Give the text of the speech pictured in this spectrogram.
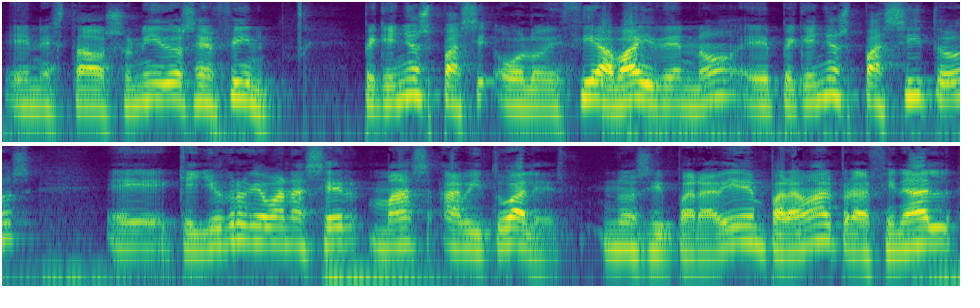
en Estados Unidos, en fin, pequeños pasitos, o lo decía Biden, ¿no? Eh, pequeños pasitos que yo creo que van a ser más habituales. No sé si para bien, para mal, pero al final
